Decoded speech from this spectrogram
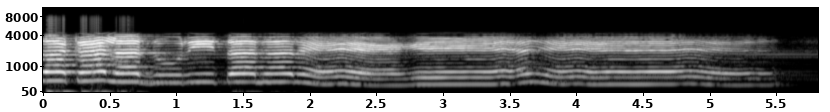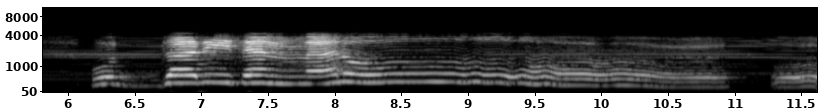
सकलदुरितधरे। ಓ.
